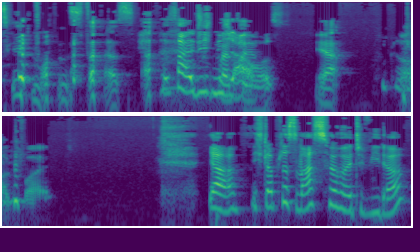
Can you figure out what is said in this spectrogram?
Sea Monsters. Das halte ich nicht aus. Ja. Grauenvoll. Ja, ich glaube, das war's für heute wieder.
